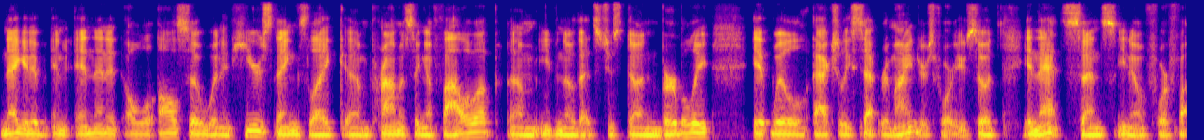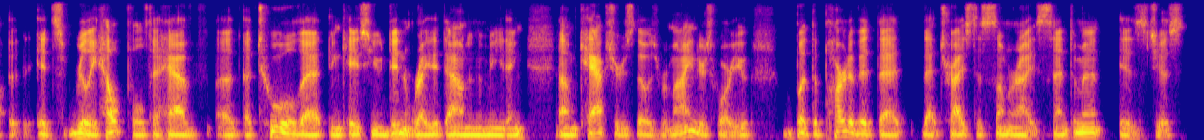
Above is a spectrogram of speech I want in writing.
negative and and then it also when it hears things like um, promising a follow up, um, even though that's just done verbally, it will actually set reminders for you. So in that sense, you know, for it's really helpful to have a, a tool that in case you didn't write it down in the meeting, um, captures those reminders for you. But the part of it that that tries to summarize sentiment is just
